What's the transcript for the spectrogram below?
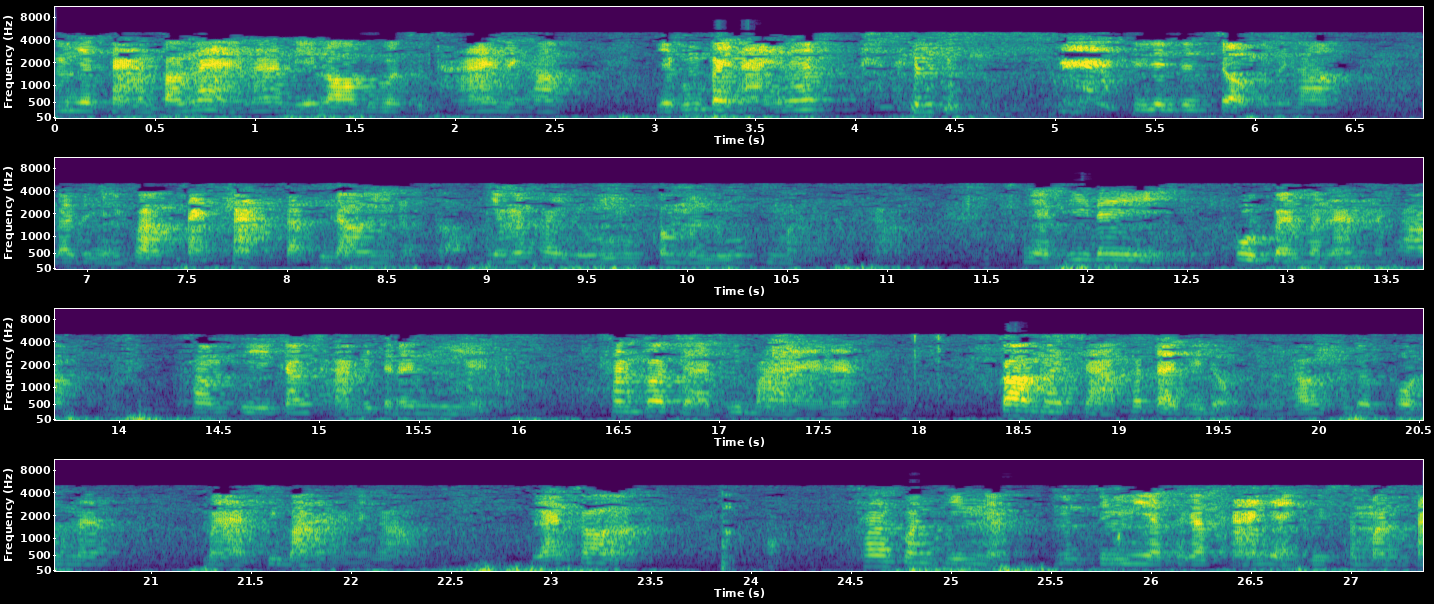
มันจะต่างตอนแรกนะเดี๋ยวรอดูวันสุดท้ายนะครับอย่าเพิ่งไปไหนนะที่เรียนจนจบนะครับ เราจะเห็นความแตกต่างจากที่เรายังไม่ค่อยรู้ก็มารู้ขึ้นมานะครับ อย่างที่ได้พูดไปวันนั้นนะครับคำพีกังขาวิจารณีท่านก็จะอธิบายนะก็มาจากพระไตรปิฎกนะครับพุทธพจน์นะมาอธิบายนะครับ และก็ ถ้าความจริงอะมันจะมีอัตถกถาใหญ่คือสมันต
